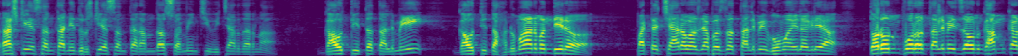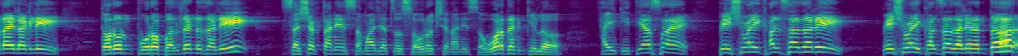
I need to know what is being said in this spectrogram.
राष्ट्रीय संत आणि दृष्टीय संत रामदास स्वामींची विचारधारणा गाव तिथं तालमी गाव तिथं हनुमान मंदिर पाट चार वाजल्यापासून तालमी घुमायला लागल्या तरुण पोरं तालमीत जाऊन घाम काढायला लागली. तरुण पोरं बलदंड झाली. सशक्ताने समाजाचं संरक्षण आणि संवर्धन केलं. हा एक इतिहास आहे. पेशवाई खालसा झाले. पेशवाई खालसा झाल्यानंतर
